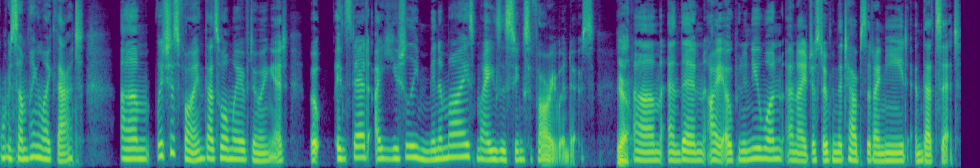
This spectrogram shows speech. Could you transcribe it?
or something like that um, which is fine. That's one way of doing it. But instead, I usually minimize my existing Safari windows. Yeah. Um, and then I open a new one and I just open the tabs that I need, and that's it.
